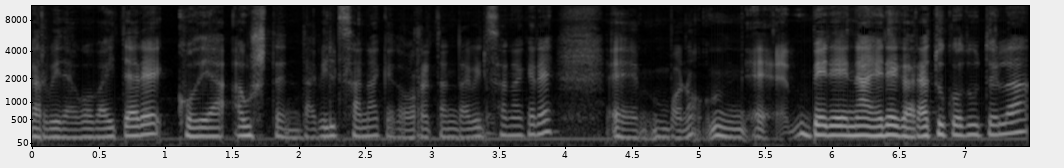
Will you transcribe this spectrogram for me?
garbi dago baita ere, kodea hausten dabiltzanak edo horretan dabiltzanak ere, e, bueno, e, berena ere garatuko dutela,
